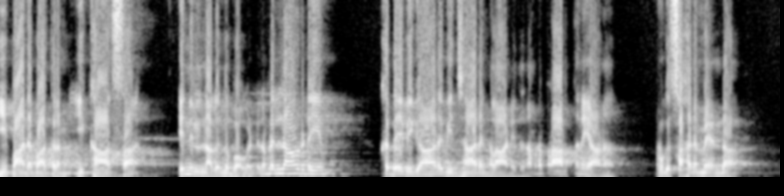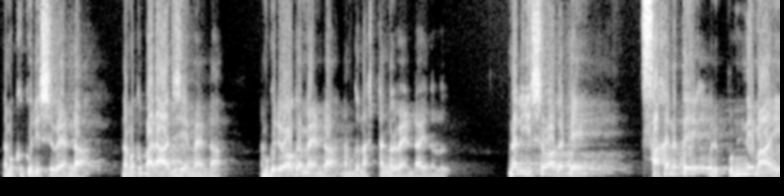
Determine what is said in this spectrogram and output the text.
ഈ പാനപാത്രം ഈ കാസ എന്നിൽ നകന്നു പോകട്ടെ. നമ്മുടെ എല്ലാവരുടെയും ഹൃദയവികാര വിചാരങ്ങളാണിത്. നമ്മുടെ പ്രാർത്ഥനയാണ് നമുക്ക് സഹനം വേണ്ട നമുക്ക് കുരിശ് വേണ്ട നമുക്ക് പരാജയം വേണ്ട നമുക്ക് രോഗം വേണ്ട നമുക്ക് നഷ്ടങ്ങൾ വേണ്ട എന്നുള്ളത്. എന്നാൽ ഈശോ ആകട്ടെ സഹനത്തെ ഒരു പുണ്യമായി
